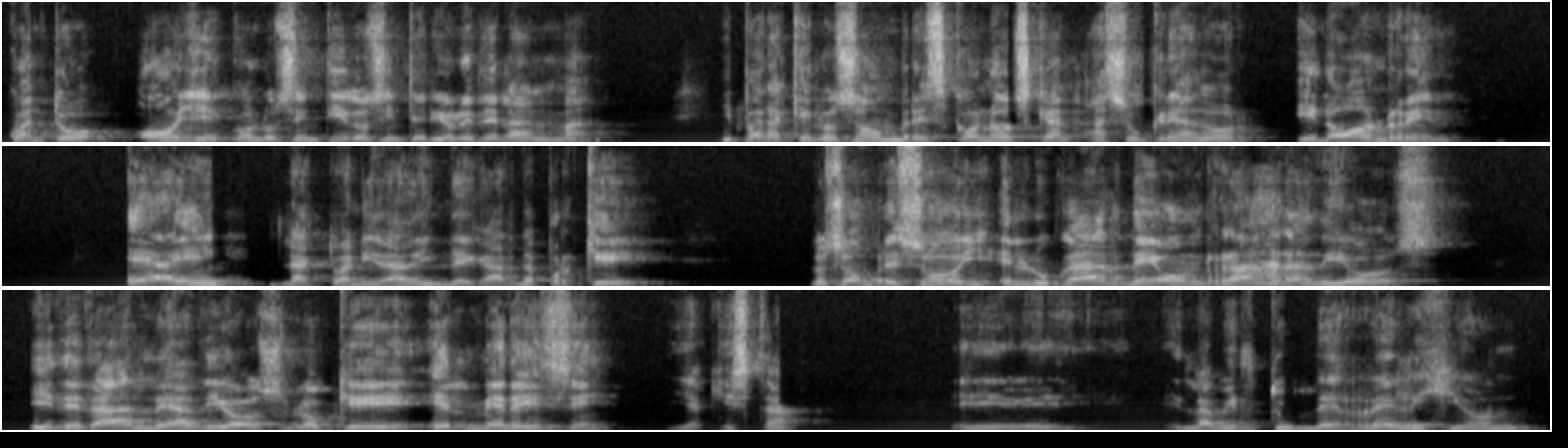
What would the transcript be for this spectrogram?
cuanto oye con los sentidos interiores del alma, y para que los hombres conozcan a su Creador y lo honren. He ahí la actualidad de Indegarda, porque los hombres hoy, en lugar de honrar a Dios y de darle a Dios lo que Él merece, y aquí está eh, la virtud de religión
